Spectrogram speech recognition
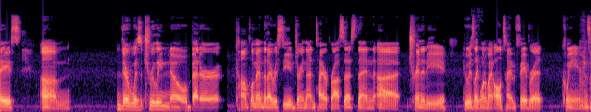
face um, there was truly no better compliment that I received during that entire process than uh, Trinity, who is like one of my all-time favorite queens.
